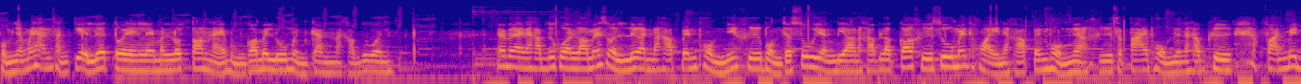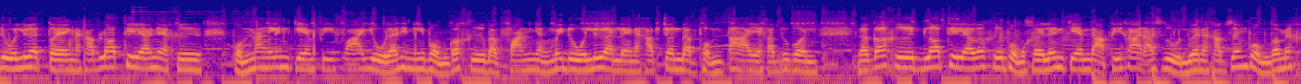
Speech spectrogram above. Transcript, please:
ผมยังไม่ทันสังเกตเลือดตัวเองเลยมันลดตอนไหน ผมก็ไม่รู้เหมือนกันนะครับทุกคน ไม่เป็นไรนะครับ ทุกคนเราไม่สนเลือดนะครับ เป็นผมนี่คือผมจะสู้อย่างเดียวนะครับ แล้วก็คือสู้ไม่ถอยนะครับ เป็นผมเนี่ยคือสไตล์ผมเลยนะครับ คือฟันไม่ดูเลือดตัวเองนะครับ รอบที่แล้วเนี่ยคือผมนั่งเล่นเกมฟรีไฟอยู่แล้วทีนี้ผมก็คือแบบฟันอย่างไม่ดูเลือดเลยนะครับ จนแบบผมตายครับ ทุกคน แล้วก็คือรอบที่แล้วก็คือผมเคยเล่นเกมดาบพิฆาตอสูรด้วยนะครับ ซึ่งผมก็ไม่เค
